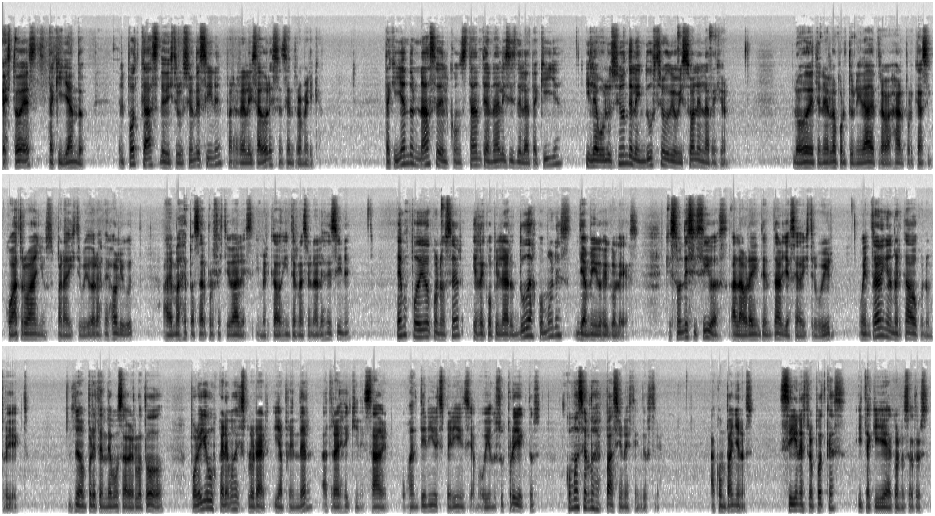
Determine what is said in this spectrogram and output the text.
Esto es Taquillando, el podcast de distribución de cine para realizadores en Centroamérica. Taquillando nace del constante análisis de la taquilla y la evolución de la industria audiovisual en la región. Luego de tener la oportunidad de trabajar por casi cuatro años para distribuidoras de Hollywood, además de pasar por festivales y mercados internacionales de cine, hemos podido conocer y recopilar dudas comunes de amigos y colegas, que son decisivas a la hora de intentar ya sea distribuir o entrar en el mercado con un proyecto. No pretendemos saberlo todo, por ello buscaremos explorar y aprender a través de quienes saben o han tenido experiencia moviendo sus proyectos cómo hacernos espacio en esta industria. Acompáñanos, sigue nuestro podcast y taquillea con nosotros.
